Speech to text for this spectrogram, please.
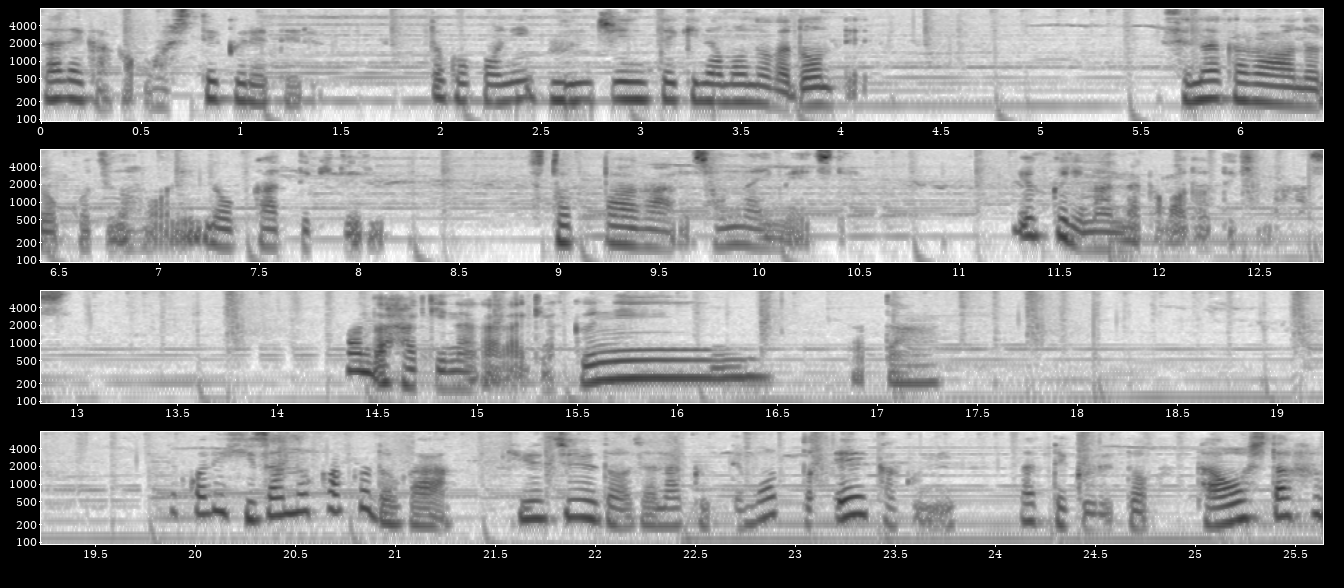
誰かが押してくれてる。と、ここに文鎮的なものがドンって、背中側の肋骨の方に乗っかってきてる。ストッパーがある。そんなイメージで。ゆっくり真ん中戻ってきます。今度吐きながら逆に、パタン。でこれ膝の角度が90度じゃなくてもっと鋭角になってくると、倒した風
